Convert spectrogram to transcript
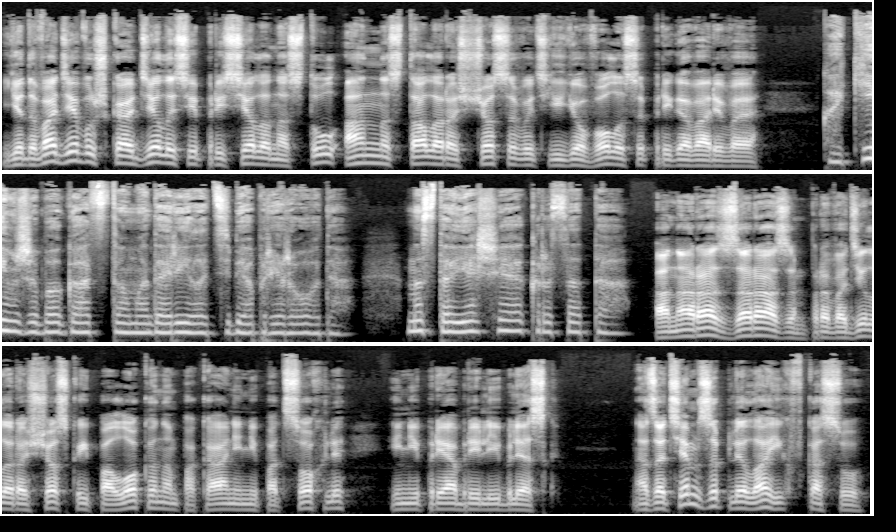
Едва девушка оделась и присела на стул, Анна стала расчесывать ее волосы, приговаривая. «Каким же богатством одарила тебя природа! Настоящая красота!» Она раз за разом проводила расческой по локонам, пока они не подсохли и не приобрели блеск. А затем заплела их в косу.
